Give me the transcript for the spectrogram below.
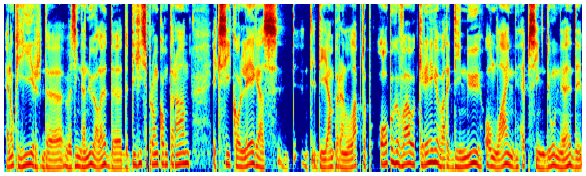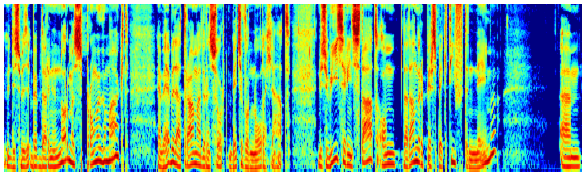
En ook hier, de, we zien dat nu al, de, de digisprong komt eraan. Ik zie collega's die, die amper een laptop opengevouwen kregen, wat ik die nu online heb zien doen. Dus we, hebben daar een enorme sprongen gemaakt. En we hebben dat trauma er een soort beetje voor nodig gehad. Dus wie is er in staat om dat andere perspectief te nemen um,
